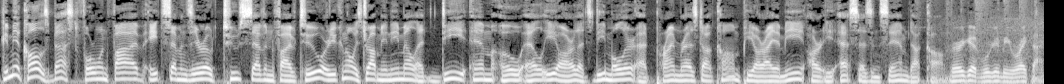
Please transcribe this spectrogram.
Give me a call is best 415-870-2752 or you can always drop me an email at dmoler that's dmoler at primeres.com p-r-i-m-e-r-e-s as in sam.com Very good. We're going to be right back.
